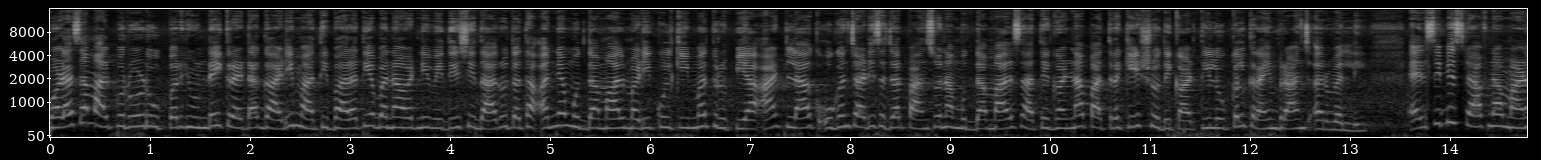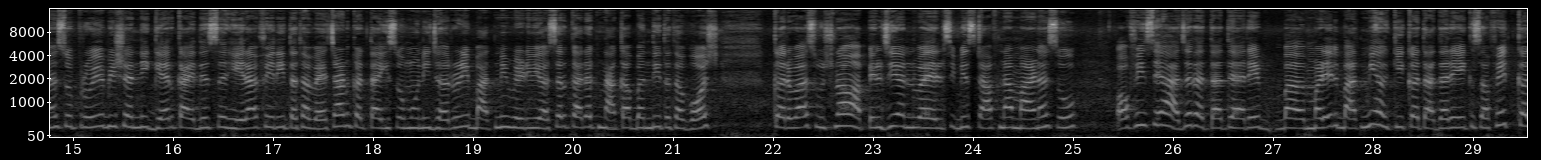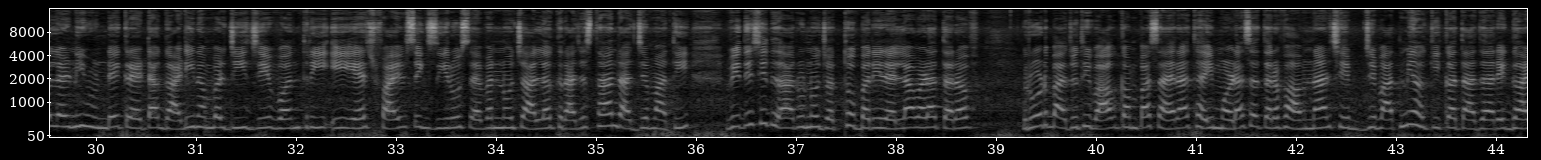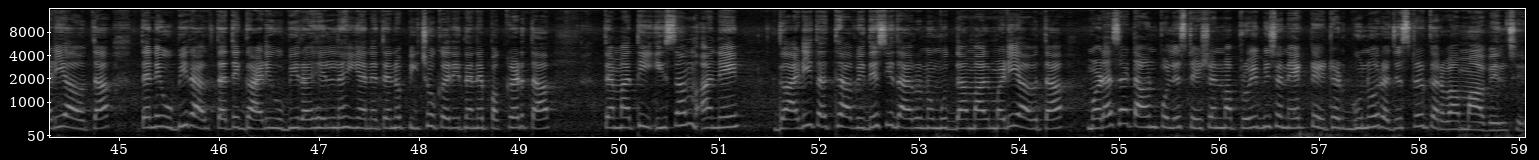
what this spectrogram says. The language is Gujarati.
મોડાસા માલપુર રોડ ઉપર હ્યુન્ડઈ ક્રેટા ગાડીમાંથી ભારતીય બનાવટની વિદેશી દારૂ તથા અન્ય મુદ્દામાલ મળી કુલ કિંમત રૂપિયા આઠ લાખ ઓગણચાળીસ હજાર પાંચસોના મુદ્દામાલ સાથે ગણનાપાત્ર કેસ શોધી કાઢતી local crime branch Aravalli. LCB સ્ટાફના માણસો પ્રોહિબિશનની ગેરકાયદેસર હેરાફેરી તથા વેચાણ કરતા ઇસમોની જરૂરી બાતમી મેળવી અસરકારક નાકાબંધી તથા વોચ કરવા સૂચનાઓ આપેલ જે અન્વયે એલસીબી સ્ટાફના માણસો ઓફિસે હાજર હતા ત્યારે મળેલ બાતમી હકીકત આધારે એક સફેદ કલરની હુંડે ક્રેટા ગાડી number G J one three A H five six zero સેવનનો ચાલક રાજસ્થાન રાજ્યમાંથી વિદેશી દારૂનો જથ્થો ભરી રેલાવાડા તરફ રોડ બાજુથી વાવ કંપા સાયરા થઈ મોડાસા તરફ આવનાર છે. જે બાતમી હકીકત આધારે ગાડી આવતા તેને ઊભી રાખતા તે ગાડી ઊભી રહેલ નહીં અને તેનો પીછો કરી તેને પકડતા તેમાંથી ઈસમ અને ગાડી તથા વિદેશી દારૂનો મુદ્દામાલ મળી આવતા મોડાસા ટાઉન પોલીસ સ્ટેશનમાં પ્રોહિબિશન એક્ટ હેઠળ ગુનો રજિસ્ટર કરવામાં આવેલ છે.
